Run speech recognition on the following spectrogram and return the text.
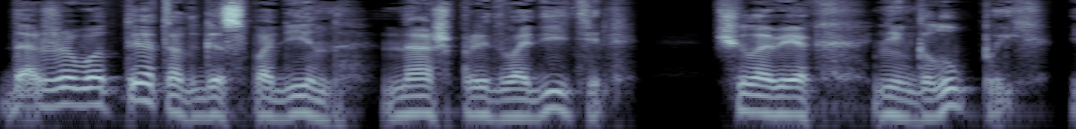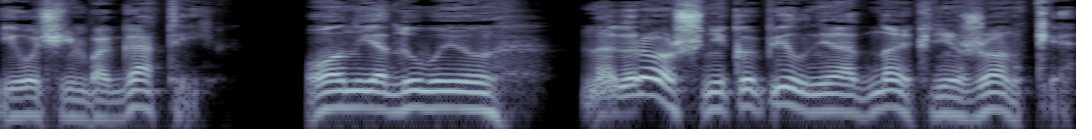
Даже вот этот господин, наш предводитель, человек не глупый и очень богатый, он, я думаю, на грош не купил ни одной книжонки.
